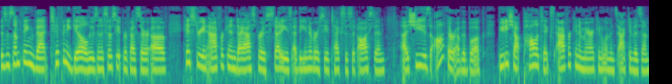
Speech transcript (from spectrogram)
This is something that Tiffany Gill, who's an associate professor of history and African diaspora studies at the University of Texas at Austin, uh, she is the author of the book Beauty Shop Politics: African American Women's Activism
